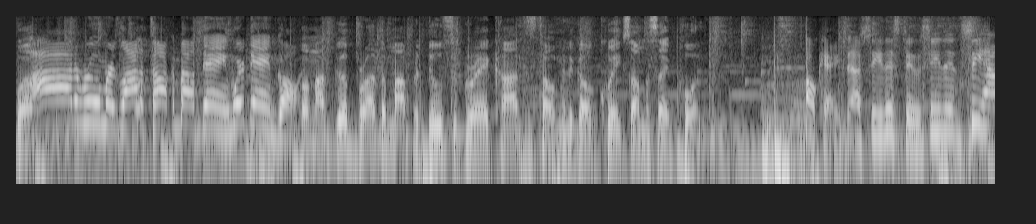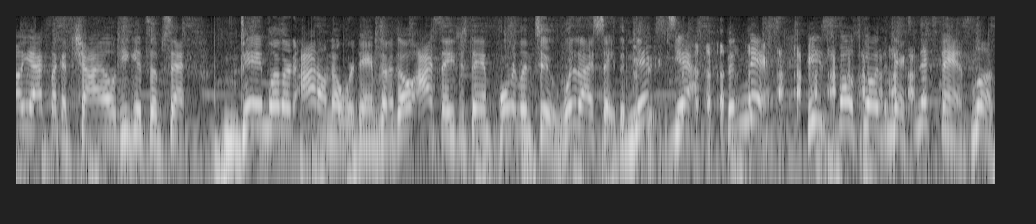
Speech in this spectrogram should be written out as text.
a lot of rumors, a lot of talking about Dame. Where Dame going? Well, my good brother, my producer, Greg Contis, told me to go quick, so I'm going to say Portland. Okay, uh, see this too. See, see how he acts like a child. He gets upset. Dame Lillard, I don't know where Dame's gonna go. I say he should stay in Portland too. What did I say? The Knicks? Yeah, the Knicks. He's supposed to go to the Knicks. Knicks fans, look,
